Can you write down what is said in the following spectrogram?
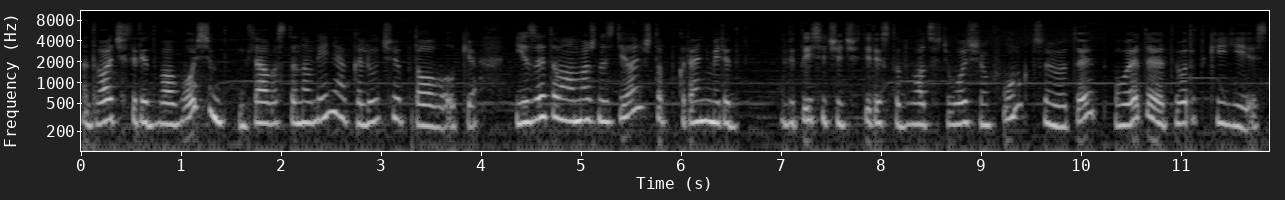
2428 для восстановления колючей проволоки. И из этого можно сделать, что по крайней мере 2428 функций у этой отвертки есть.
